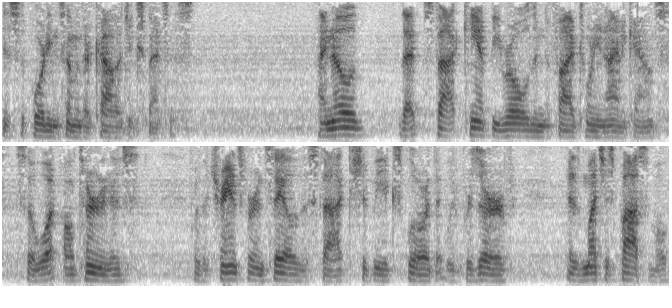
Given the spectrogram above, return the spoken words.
is supporting some of their college expenses. I know that stock can't be rolled into 529 accounts, so what alternatives for the transfer and sale of the stock should we explore that would preserve, as much as possible,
